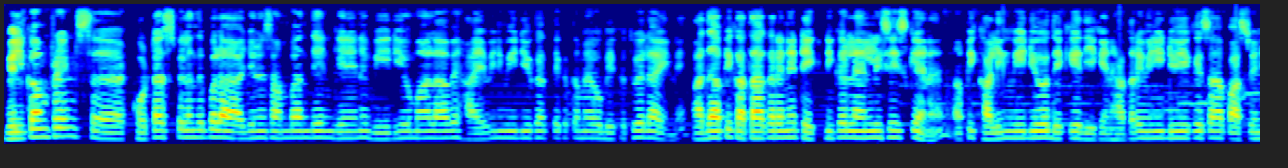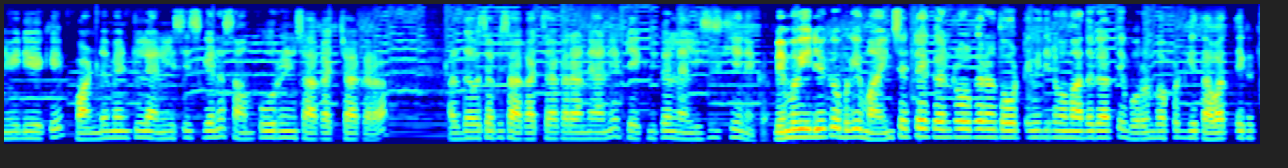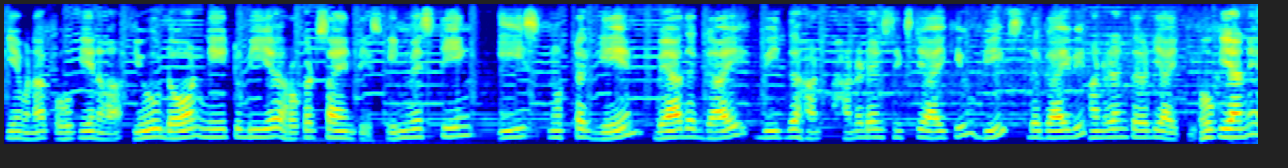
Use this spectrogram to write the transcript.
Welcome friends uh, කොටස් පෙළඳපල ආජන සම්බන්ධයෙන් ගෙනෙන video මාලාව හයවිනි වීඩියෝකත් එක තමයි ඔබ එකතු වෙලාන්න අද අපි කතා කරන ටෙක්නිකල් ඇන්ලිසිස් ගැන. අපි කලින් වීඩියෝ දෙකේ දීකෙන හතර විනිඩිය එක සහ පස්වනි වීඩියෝ එක ෆන්ඩමෙන්ටල් ඇන්ලිසිස් ගැන සම්පූර්ණයෙන් සාකච්ඡා කර. අදවස අපි සාකච්ඡා කරන්න යන්නේ ටෙක්නිකල් නැලිසිස් කියන එක. මෙම වීඩියක ඔබගේ මයින් සට කන්ටරෝල් කරන තෝට විදිට මාදගත්තේ බොරන් බෆට්ගේ තවත් එක කියමනක්. ඔහු කියනවා you don't need to be a rocket scientist. Investing is not a game where the guy with the 160 IQ beats the guy with 130 IQ ඔහු කියන්නේ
